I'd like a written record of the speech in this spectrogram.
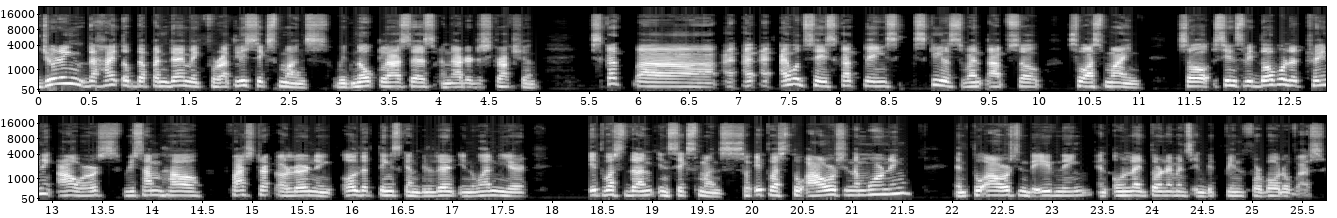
during the height of the pandemic, for at least six months, with no classes and other distraction, Scott, uh, I, I, I would say Scott playing skills went up so so as mine. So since we doubled the training hours, we somehow fast track our learning. All the things can be learned in one year. It was done in six months. So it was two hours in the morning and two hours in the evening and online tournaments in between for both of us.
